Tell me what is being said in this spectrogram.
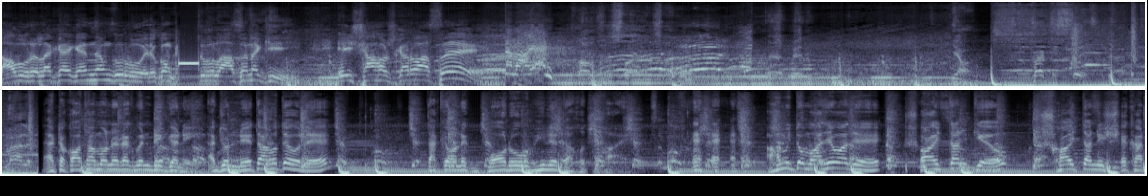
লাভুর এলাকায় গ্যাঞ্জাম করব এরকম বলে আছে নাকি? এই সাহস কারও আছে? একটা কথা মনে রাখবেন বিজ্ঞানী একজন নেতা হতে হলে তাকে অনেক বড় অভিনেতা হতে হয়। আমি তো মাঝে মাঝে শয়তানকেও শয়তানি শেখার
